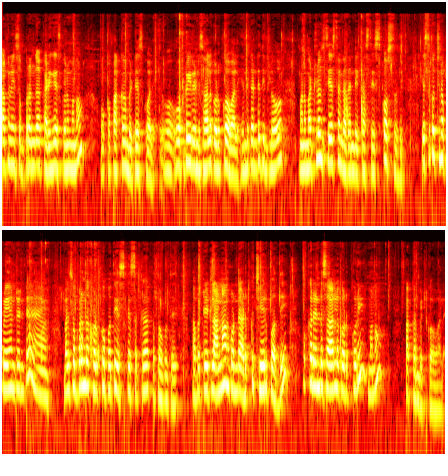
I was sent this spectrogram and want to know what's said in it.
ఆకుని శుభ్రంగా కడిగేసుకొని మనం ఒక పక్కన పెట్టేసుకోవాలి. ఒకటి రెండు సార్లు కడుక్కోవాలి. ఎందుకంటే దీంట్లో మన మట్టిలోంచి చేస్తాం కదండి కాస్త ఇసుక వస్తుంది. ఇసుక వచ్చినప్పుడు ఏంటంటే మళ్ళీ శుభ్రంగా కడుక్కోపోతే ఇసుక ఇసుకగా తగ్గుతుంది కాబట్టి ఇట్లా అన్నం అనుకోండి అడుక్కు చేరిపోద్ది. ఒక రెండు సార్లు కడుక్కొని మనం పక్కన పెట్టుకోవాలి.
